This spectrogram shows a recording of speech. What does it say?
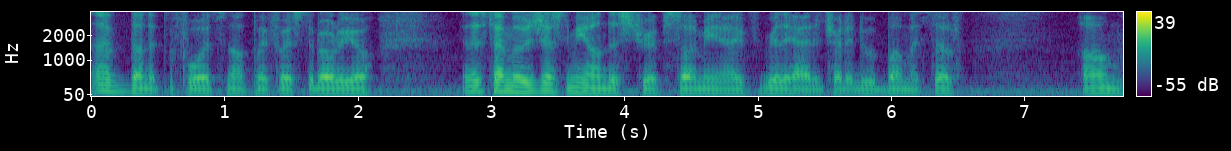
I've done it before. It's not my first rodeo. And this time it was just me on this trip, so I mean, I really had to try to do it by myself. Um,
